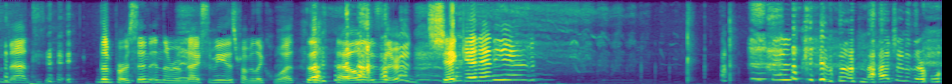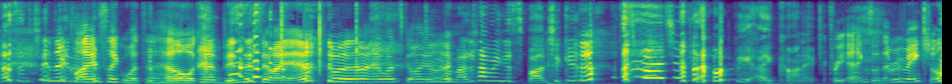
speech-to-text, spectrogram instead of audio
That's the person in the room next to me is probably like, "What the hell? Is there a chicken in here?" Okay, but imagine if there wasn't chicken. And their clients like, "What the hell? What kind of business am I in? What's going. Dude, on?" imagine having a spot chicken. that would be iconic. Free eggs with every facial.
